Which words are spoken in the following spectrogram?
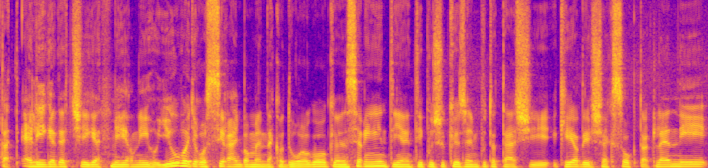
tehát elégedettséget mérni, hogy jó vagy rossz irányba mennek a dolgok ön szerint, ilyen típusú közönkutatási kérdések szoktak lenni,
